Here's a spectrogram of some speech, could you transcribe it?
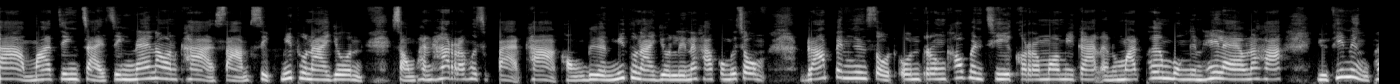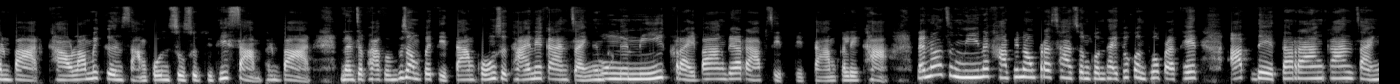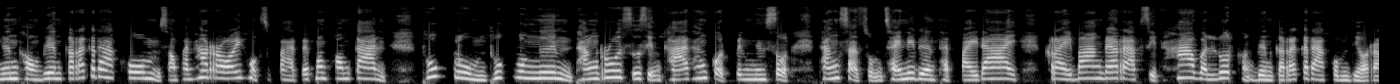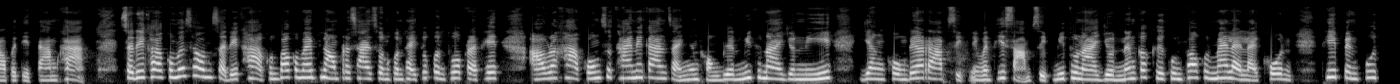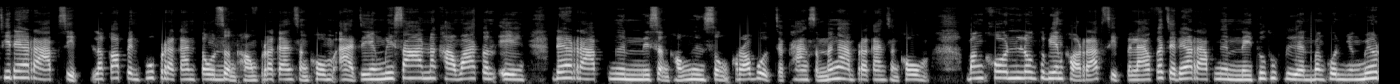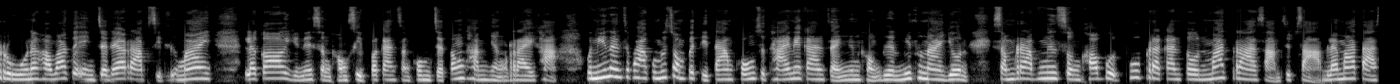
ค่ะ มาจริงจ่ายจริงแน่นอนค่ะ 30 มิถุนายน 2568 ค่ะ ของเดือนมิถุนายนเลยนะคะคุณผู้ชม รับเป็นเงินสดโอนตรงเข้าบัญชีครมมีการอนุมัติเพิ่มวงเงินให้แล้วนะคะ อยู่ที่ 1,000 บาทคราวละไม่เกิน 3 คนสูงสุดอยู่ที่ 3,000 บาท นันจะพาคุณผู้ชมไปติดตามโค้งสุดท้ายในการจ่ายเงินวงเงินนี้ใครบ้างได้รับสิทธิ์ติดตามกันเลยค่ะ และนอกจากนี้นะคะ พี่น้องประชาชนคนไทยทุกคนทั่วประเทศ อัปเดตตารางการจ่ายเงินของเดือนกรกฎาคม2568 ไปพร้อมๆกัน ทุกกลุ่มทุกวงเงิน ทั้งรูดซื้อสินค้าทั้งกดเป็นเงินสด ทั้งสะสมใช้ในเดือนถัดไปได้ ใครบ้างได้รับสิทธิ์ 5 วันรวดของเดือนกรกฎาคมเดี๋ยวเราไปติดตามค่ะ สวัสดีค่ะคุณผู้ชม สวัสดีค่ะ คุณพ่อคุณแม่พี่น้องประชาชนคนไทยทุกคนทั่วประเทศ เอาละค่ะโค้งสุดท้ายในการจ่ายเงินของเดือนมิถุนายนนี้ ยังคงได้รับสิทธิ์ในวันที่ 30 มิถุนายนนั่นก็คือคุณพ่อคุณแม่หลาย ๆ คนที่เป็นผู้ที่ได้รับสิทธิ์ แล้วก็เป็นผู้ประกันตนส่วนของประกันสังคมอาจจะยังไม่ทราบนะคะว่าว่าตนเองได้รับเงินในส่วนของเงินส่งเคราะห์บุตรจากทางสำนักงานประกันสังคม บางคนลงทะเบียนขอรับสิทธิ์ไปแล้วก็จะได้รับเงินในทุก ๆ เดือน บางคนยังไม่รู้นะคะว่าตัวเองจะได้รับสิทธิ์หรือไม่ แล้วก็อยู่ในส่วนของสิทธิประกันสังคมจะต้องทำอย่างไรค่ะ วันนี้นันจะพาคุณผู้ชมไปติดตามโค้งสุดท้ายในการจ่ายเงินของเดือนมิถุนายนสำหรับเงินส่งเคราะห์บุตรผู้ประกันตนมาตรา 33 และมาตรา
